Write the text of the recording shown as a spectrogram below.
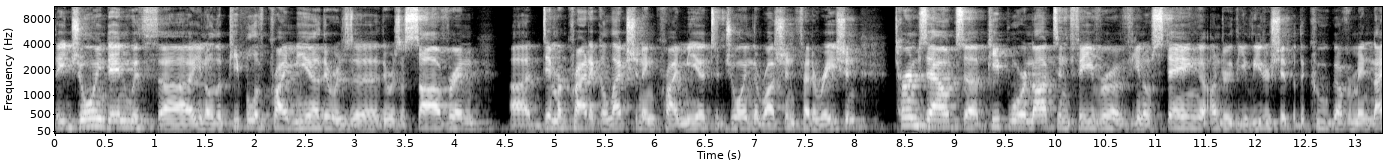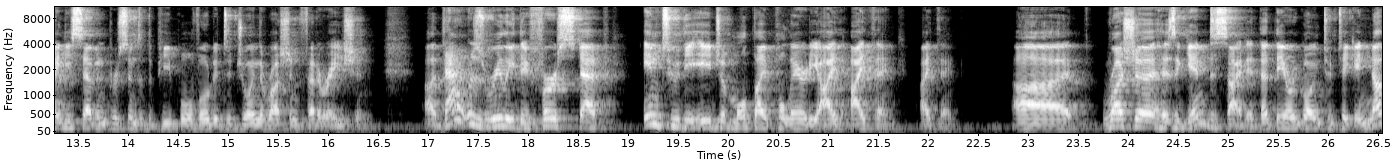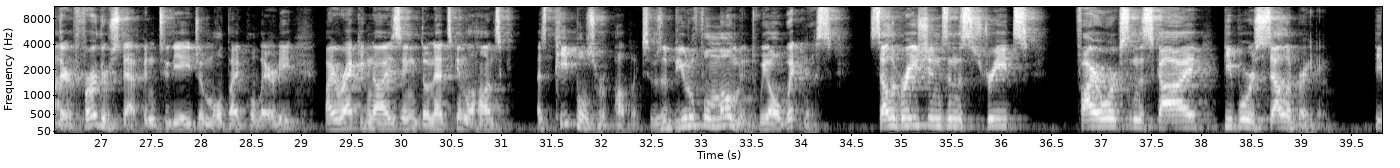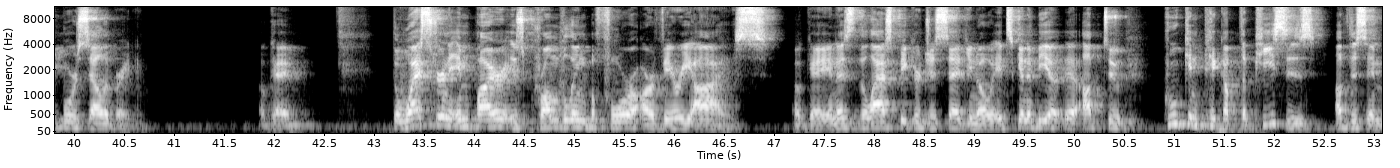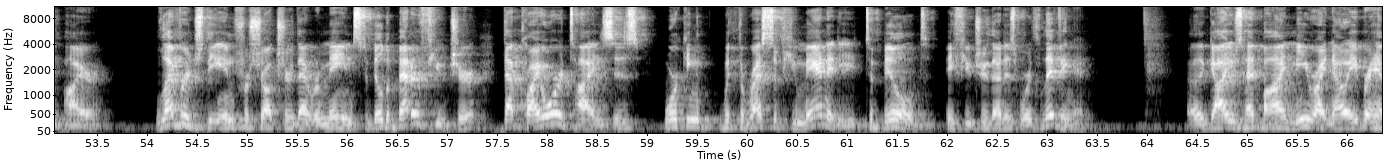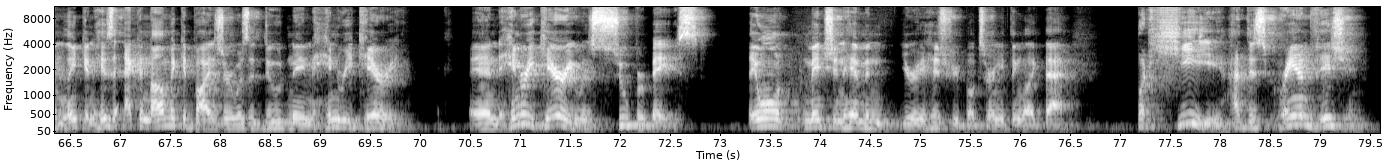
They joined in with uh, you know the people of Crimea. There was a there was a sovereign uh, democratic election in Crimea to join the Russian Federation. Turns out uh, people were not in favor of you know staying under the leadership of the coup government. Ninety seven percent of the people voted to join the Russian Federation. Uh, that was really the first step into the age of multipolarity. I I think I think. Uh, Russia has again decided that they are going to take another further step into the age of multipolarity by recognizing Donetsk and Luhansk as people's republics. It was a beautiful moment we all witnessed. Celebrations in the streets, fireworks in the sky, people were celebrating. People were celebrating. Okay? The Western Empire is crumbling before our very eyes. Okay? And as the last speaker just said, you know, it's going to be a, up to who can pick up the pieces of this empire, leverage the infrastructure that remains to build a better future that prioritizes working with the rest of humanity to build a future that is worth living in. Uh, the guy who's head behind me right now, Abraham Lincoln, his economic advisor was a dude named Henry Carey. And Henry Carey was super based. They won't mention him in your history books or anything like that. But he had this grand vision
